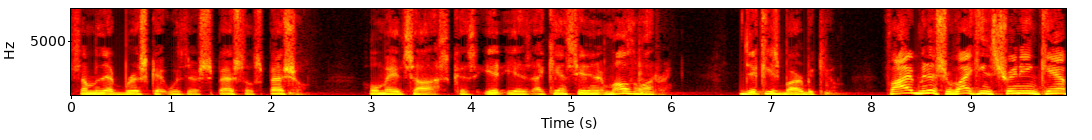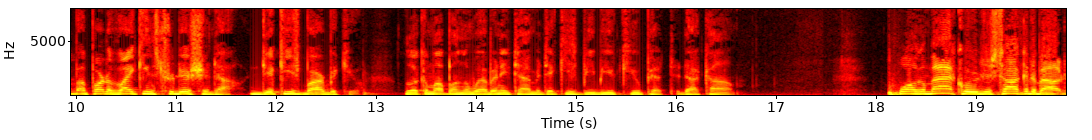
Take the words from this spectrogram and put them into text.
some of that brisket with their special, special homemade sauce because it is, I can't say it in it, mouth-watering. Dickey's Barbecue. Five minutes for Vikings training camp, a part of Vikings tradition now. Dickey's Barbecue. Look them up on the web anytime at dickeysbbqpit.com. Welcome back. We were just talking about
